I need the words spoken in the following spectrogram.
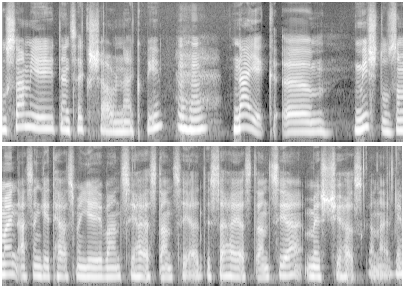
հուսամ երիտենց տենց է կշարունակվի նայեք ըմ, միշտ ուզում են ասենք եթե ասում են Երևանցի Հայաստանցի է դեսա Հայաստանցի է մեզ չի հասկանալի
